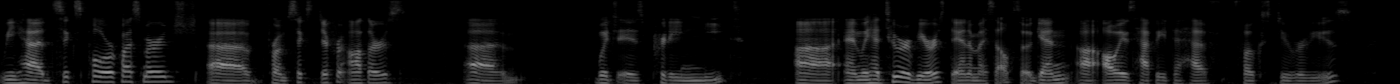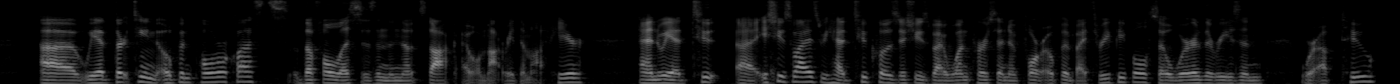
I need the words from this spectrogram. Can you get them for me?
we had six pull requests merged uh, from six different authors, um, which is pretty neat. Uh, and we had two reviewers, Dan and myself. So again, uh, always happy to have folks do reviews. Uh, we had 13 open pull requests. The full list is in the notes doc. I will not read them off here. And we had two uh, issues wise. We had two closed issues by one person and four open by three people. So we're the reason we're up two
